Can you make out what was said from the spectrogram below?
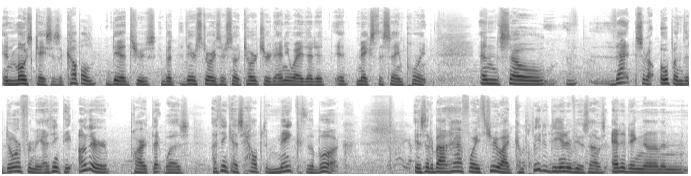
in most cases a couple did through but their stories are so tortured anyway that it, it makes the same point. point and so that sort of opened the door for me i think the other part that was, I think, has helped make the book is that about halfway through, I'd completed the interviews and I was editing them and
